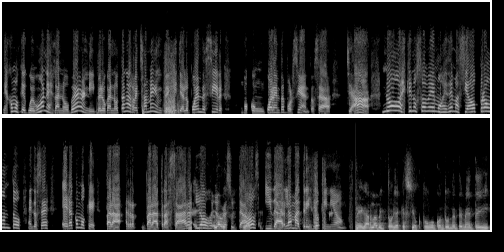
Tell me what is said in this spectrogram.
Es como que huevones, ganó Bernie, pero ganó tan arrechamente que ya lo pueden decir como con un 40%, o sea, ya, no, es que no sabemos, es demasiado pronto. Entonces, era como que para, para trazar los, los resultados y dar la matriz de opinión. Negar la victoria que sí obtuvo contundentemente y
